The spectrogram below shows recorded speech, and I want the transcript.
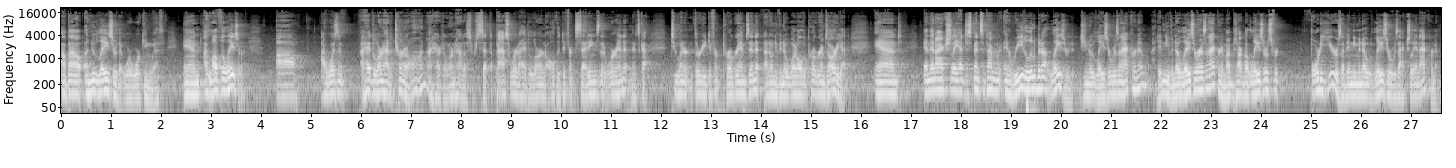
about a new laser that we're working with, and I love the laser. Uh, I wasn't, I had to learn how to turn it on. I had to learn how to set the password. I had to learn all the different settings that were in it. And it's got 230 different programs in it. I don't even know what all the programs are yet. And and then I actually had to spend some time and read a little bit about laser. Do you know laser was an acronym? I didn't even know laser was an acronym. I've been talking about lasers for 40 years. I didn't even know laser was actually an acronym.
